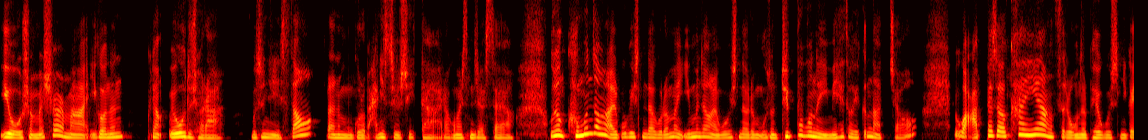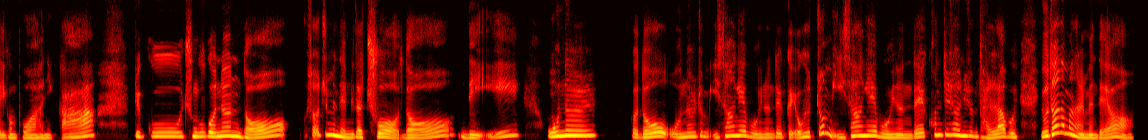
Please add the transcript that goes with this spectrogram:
有什么事儿吗 이거는 그냥 외워 두셔라. "무슨 일 있어?" 라는 문구로 많이 쓰일 수 있다라고 말씀드렸어요. 우선 그 문장을 알고 계신다 그러면 이 문장을 알고 계신다 그러면 우선 뒷부분은 이미 해석이 끝났죠. 그리고 앞에서 看样子를 오늘 배우고 있으니까 이건 보아하니까. 그리고 중국어는 너 써 주면 됩니다. 주어 너, 네, 오늘 그러니까 "너 오늘 좀 이상해 보이는데" 그러니까 여기서 좀 이상해 보이는데 컨디션이 좀 달라 보이 요 단어만 알면 돼요.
